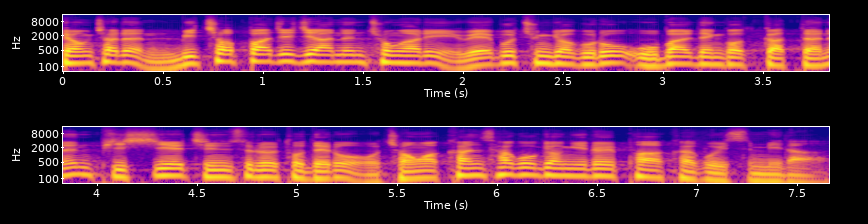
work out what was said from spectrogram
경찰은 미처 빠지지 않은 총알이 외부 충격으로 오발된 것 같다는 B 씨의 진술을 토대로 정확한 사고 경위를 파악하고 있습니다.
